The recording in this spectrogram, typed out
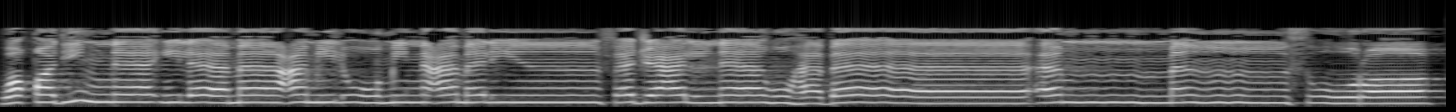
وقدمنا إلى ما عملوا من عمل فجعلناه هباء منثورا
